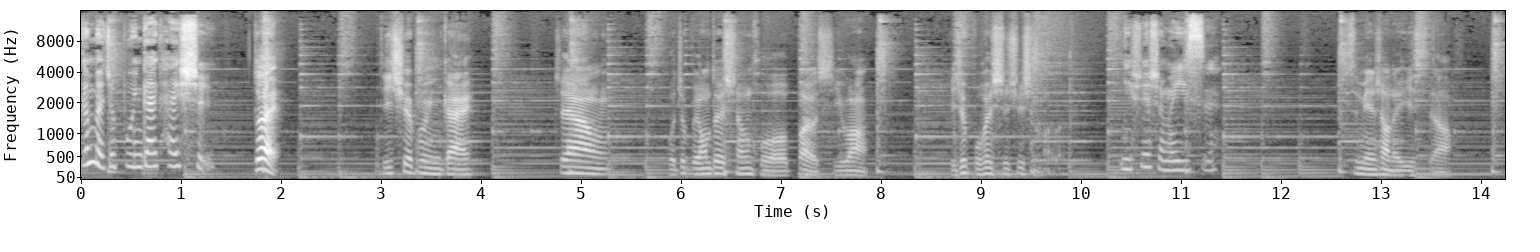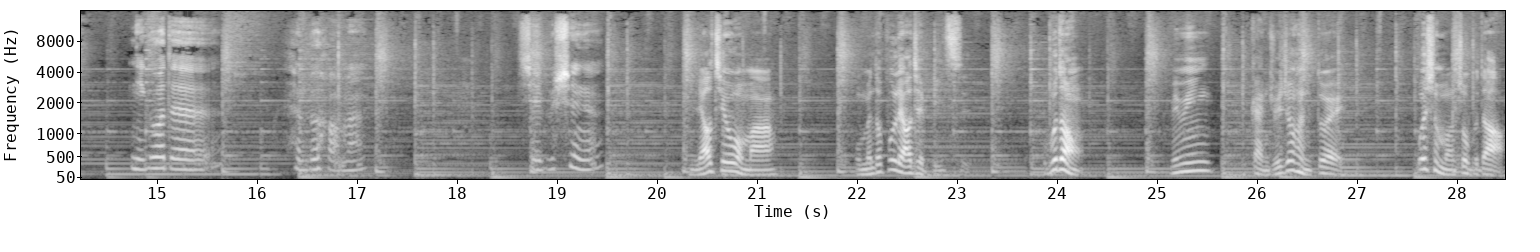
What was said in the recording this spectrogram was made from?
根本就不应该开始。对，的确不应该。这样我就不用对生活抱有希望，也就不会失去什么了。你是什么意思？字面上的意思啊，你过得很不好吗？谁不是呢？你了解我吗？我们都不了解彼此。我不懂，明明感觉就很对，为什么做不到？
